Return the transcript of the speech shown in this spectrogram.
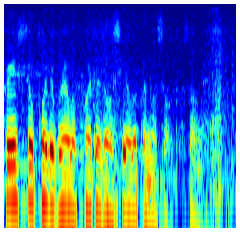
Cristo pueda abrir la puerta del cielo para nosotros. Amén.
